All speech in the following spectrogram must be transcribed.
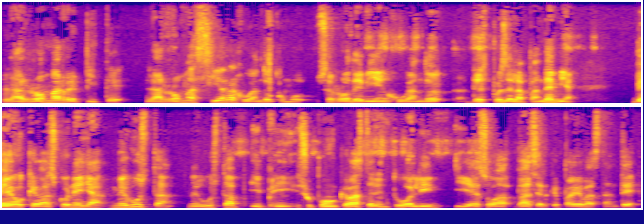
La Roma repite, la Roma cierra jugando como cerró de bien jugando después de la pandemia. Veo que vas con ella, me gusta, me gusta y, supongo que va a estar en tu all y eso va, va a hacer que pague bastante.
